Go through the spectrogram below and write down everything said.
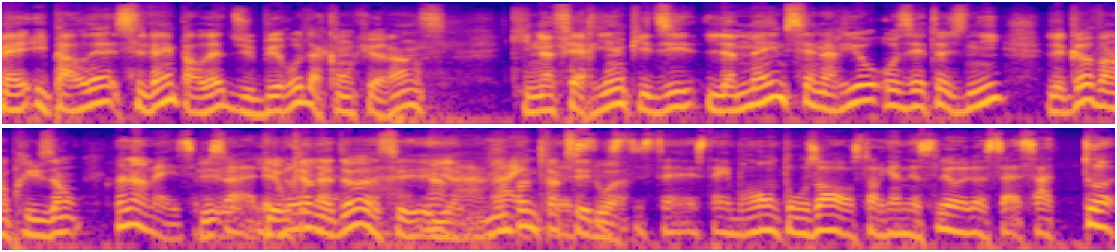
Mais il parlait, Sylvain parlait du bureau de la concurrence qui ne fait rien, puis il dit le même scénario aux États-Unis, le gars va en prison. Non, non, mais c'est ça. euh, le puis au Canada, c'est- il y non, a même pas une trappe ses doigts. C'est un brontosaure, cet organisme-là. Là. Ça, ça là,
